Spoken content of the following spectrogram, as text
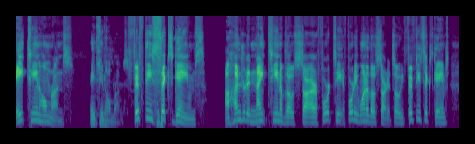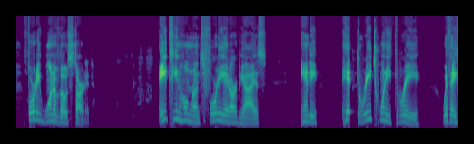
18 home runs, 18 home runs. 56 games, 119 of those star 14 41 of those started. So 56 games, 41 of those started. 18 home runs, 48 RBIs. Andy hit 323 with a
